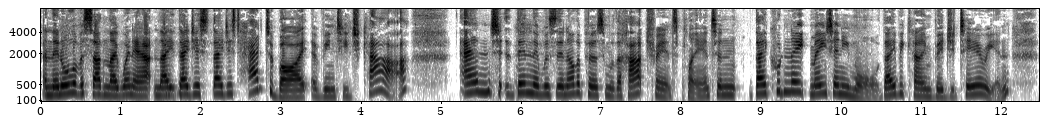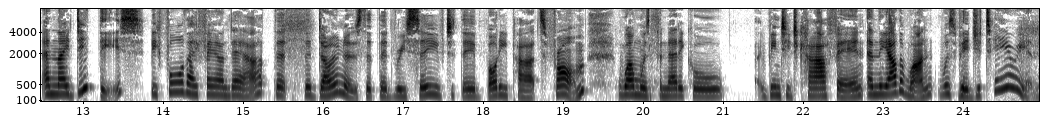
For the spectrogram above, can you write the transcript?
And then all of a sudden they went out and they, they just they just had to buy a vintage car and then there was another person with a heart transplant, and they couldn't eat meat anymore. They became vegetarian, and they did this before they found out that the donors that they'd received their body parts from one was fanatical vintage car fan, and the other one was vegetarian.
